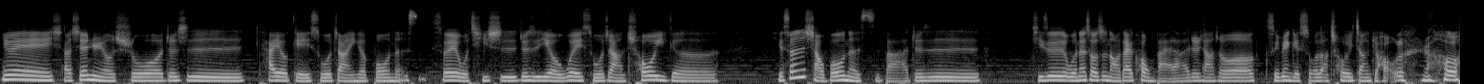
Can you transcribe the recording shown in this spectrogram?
因为小仙女有说，就是她有给所长一个 bonus，所以我其实就是也有为所长抽一个，也算是小 bonus 吧。就是其实我那时候是脑袋空白啦，就想说随便给所长抽一张就好了，然后。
